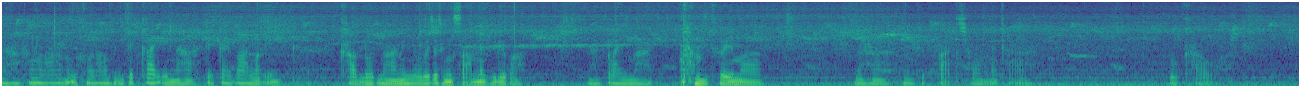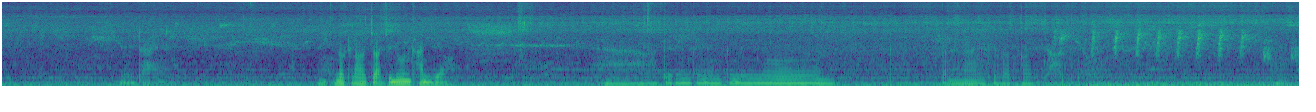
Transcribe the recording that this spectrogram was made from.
นะคะข้างล่างอยู่ข้างล่างเป็นใกล้ๆเองนะคะใกล้ๆบ้านเราเองขับรถมาไม่รู้ว่าจะถึงสามนาทีหรือเปล่านะใกล้มากแต่ไม่เคยมานะคะนี่คือปากช่องนะคะภูเขาไม่ได้ รถเราจอดอยู่นู่นคันเดียวอ่าตึ้งตึ้งตึ้งตึ้งตึ้งนู่นตรงนั้นคือรถเราจอดอยู่โอเค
